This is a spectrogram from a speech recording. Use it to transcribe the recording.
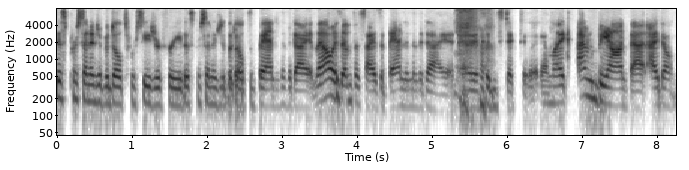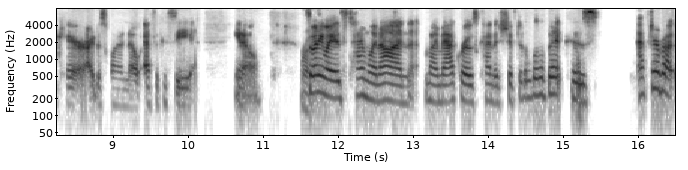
this percentage of adults were seizure free this percentage of adults abandoned the diet. And they always emphasize abandoned the diet and they couldn't stick to it. I'm like i'm beyond that. I don't care. I just want to know efficacy you know right. so anyway as time went on my macros kind of shifted a little bit because after about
